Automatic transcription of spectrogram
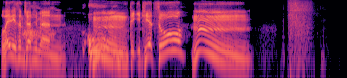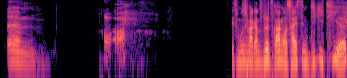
Ladies and Gentlemen, Oh. hm, digitiert zu, hm, ähm, Oh. Jetzt muss ich mal ganz blöd fragen, was heißt denn digitiert?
